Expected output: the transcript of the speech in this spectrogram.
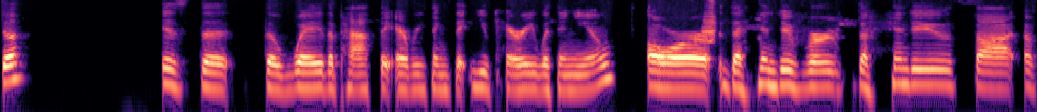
De is the the way, the path, the everything that you carry within you. Or the Hindu ver- the Hindu thought of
